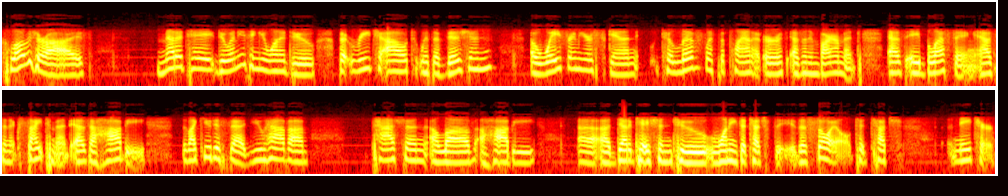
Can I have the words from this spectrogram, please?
close your eyes, meditate, do anything you want to do, but reach out with a vision away from your skin to live with the planet Earth as an environment, as a blessing, as an excitement, as a hobby. Like you just said, you have a passion, a love, a hobby, a dedication to wanting to touch the, the soil, to touch nature.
